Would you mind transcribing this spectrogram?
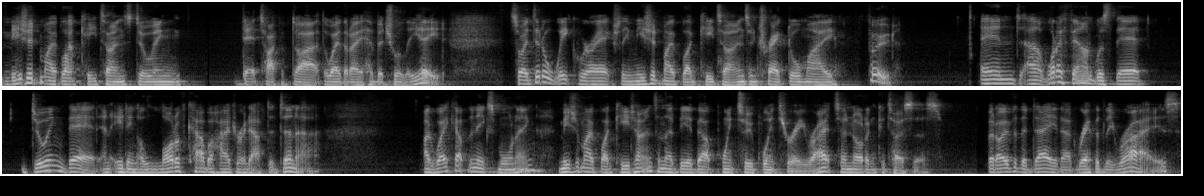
measured my blood ketones doing that type of diet the way that I habitually eat. So I did a week where I actually measured my blood ketones and tracked all my food. And uh, what I found was that doing that and eating a lot of carbohydrate after dinner, I'd wake up the next morning, measure my blood ketones, and they'd be about 0.2, 0.3, right? So not in ketosis. But over the day, they'd rapidly rise,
